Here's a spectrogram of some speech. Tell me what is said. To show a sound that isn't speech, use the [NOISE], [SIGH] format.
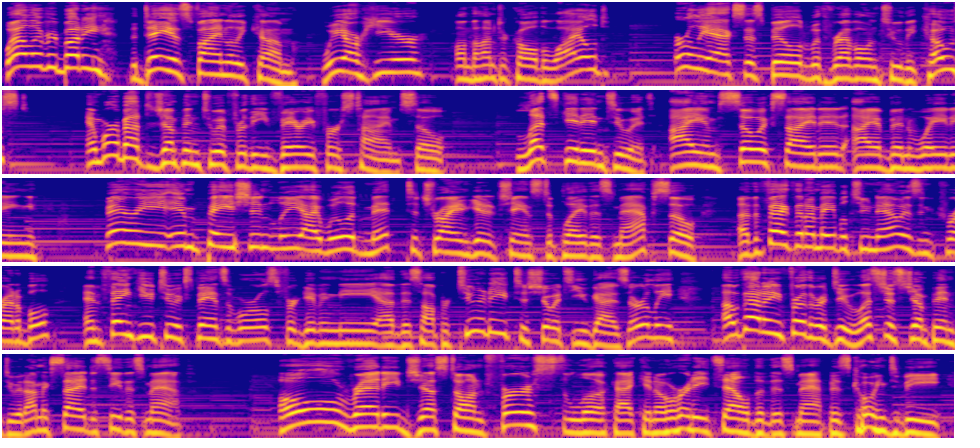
Well, everybody, the day has finally come. We are here on the Hunter Call the Wild, early access build with Revontuli Coast, and we're about to jump into it for the very first time, so let's get into it. I am so excited. I have been waiting very impatiently, I will admit, to try and get a chance to play this map, so uh, the fact that I'm able to now is incredible, and thank you to Expansive Worlds for giving me uh, this opportunity to show it to you guys early. Uh, without any further ado, let's just jump into it. I'm excited to see this map. Already, just on first look, I can already tell that this map is [LAUGHS] going to be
